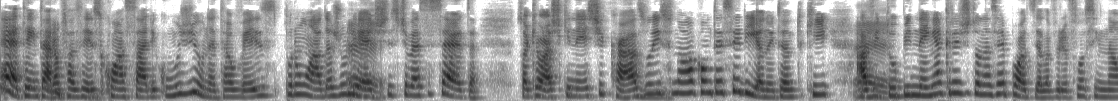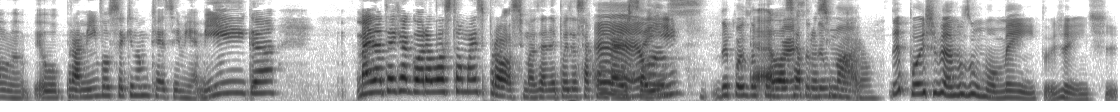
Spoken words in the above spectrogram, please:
É, tentaram fazer isso com a Sara e com o Gil, né? Talvez, por um lado, a Juliette É. estivesse certa. Só que eu acho que neste caso isso não aconteceria. No entanto, que a É. Vitube nem acreditou nessa hipótese. Ela virou e falou assim: não, eu, pra mim, você que não quer ser minha amiga. Mas até que agora elas estão mais próximas, né? Depois dessa conversa é, aí, elas, depois da elas se conversa deu uma... aproximaram. Depois tivemos um momento, gente,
